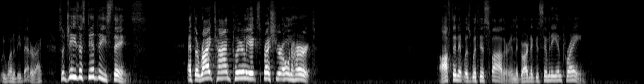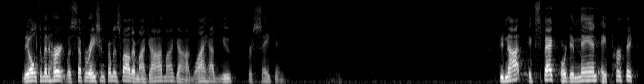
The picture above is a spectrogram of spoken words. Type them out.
We want to be better, right? So Jesus did these things. At the right time, clearly express your own hurt. Often it was with his father in the Garden of Gethsemane and praying. The ultimate hurt was separation from his father. My God, my God, why have you forsaken me? Do not expect or demand a perfect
